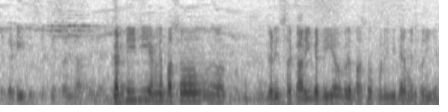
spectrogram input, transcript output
ਤੇ ਗੱਡੀ ਦੀ ਸਰ ਕਿਸ ਤਰ੍ਹਾਂ ਦੀ ਹਾਲਤ ਹੈ ਜੀ? ਗੱਡੀ ਜੀ ਅਗਲੇ ਪਾਸੋਂ ਅਹ, ਜਿਹੜੀ ਸਰਕਾਰੀ ਗੱਡੀ ਹੈ ਉਹ ਅਗਲੇ ਪਾਸੋਂ ਥੋੜੀ ਜਿਹੀ ਡੈਮੇਜ ਹੋਈ ਹੈ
